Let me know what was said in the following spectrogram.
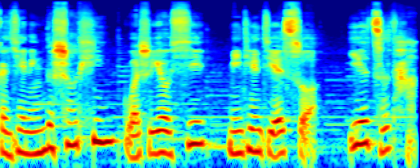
感谢您的收听，我是右希，明天解锁椰子塔。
